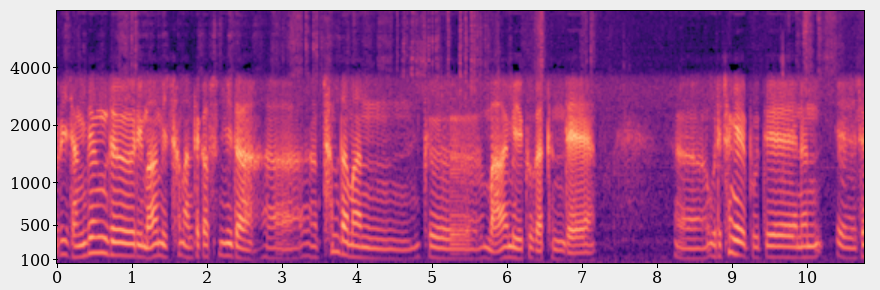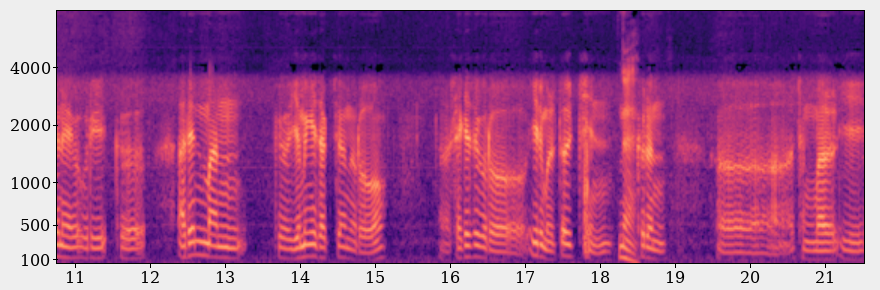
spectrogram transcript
우리 장병들이 마음이 참 안타깝습니다. 아, 참담한 그 마음일 것 같은데, 어, 우리 청해 부대는 예전에 우리 그 아덴만 그 여명의 작전으로 어, 세계적으로 이름을 떨친 네. 그런 어 정말 이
